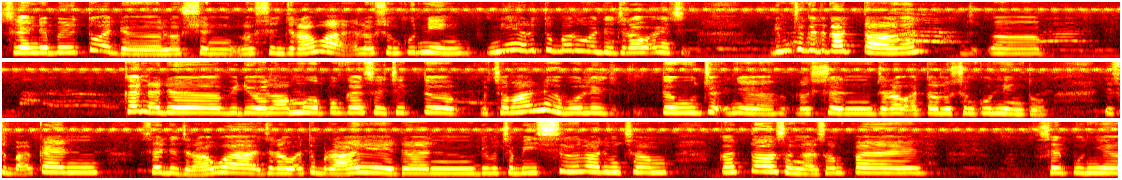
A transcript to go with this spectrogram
Selain daripada tu ada lotion lotion jerawat, lotion kuning. Ni hari tu baru ada jerawat kan. Dia macam gatal-gatal kan. Uh, kan ada video yang lama pun kan saya cerita macam mana boleh terwujudnya lotion jerawat atau lotion kuning tu. Disebabkan saya ada jerawat, jerawat tu berair dan dia macam biasa lah. Dia macam gatal sangat sampai saya punya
